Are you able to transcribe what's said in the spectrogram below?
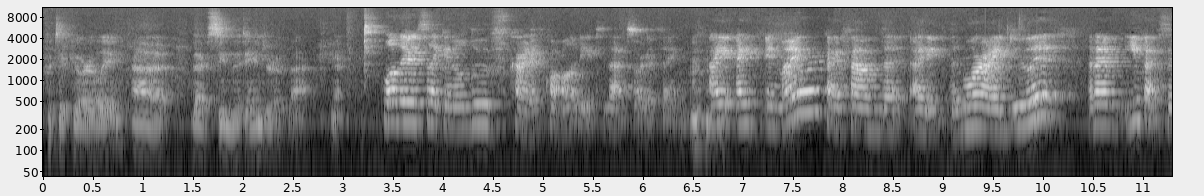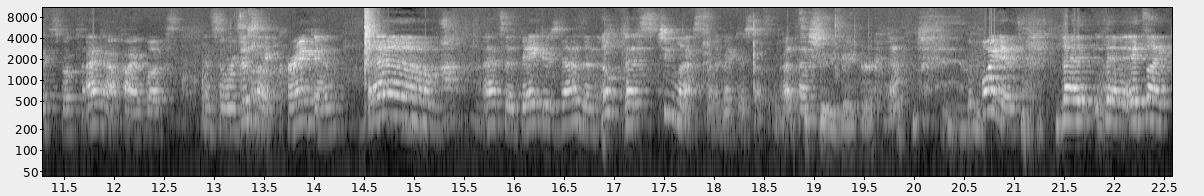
particularly, uh, I've seen the danger of that. Yeah. Well, there's like an aloof kind of quality to that sort of thing. Mhm. I, I, in my work, I found that I, the more I do it, and I've, you've got six books, I've got five books, and so we're just like cranking. Boom! That's a baker's dozen. Oh, that's two less than a baker's dozen, but It's a shitty baker. the point is that, that it's like,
